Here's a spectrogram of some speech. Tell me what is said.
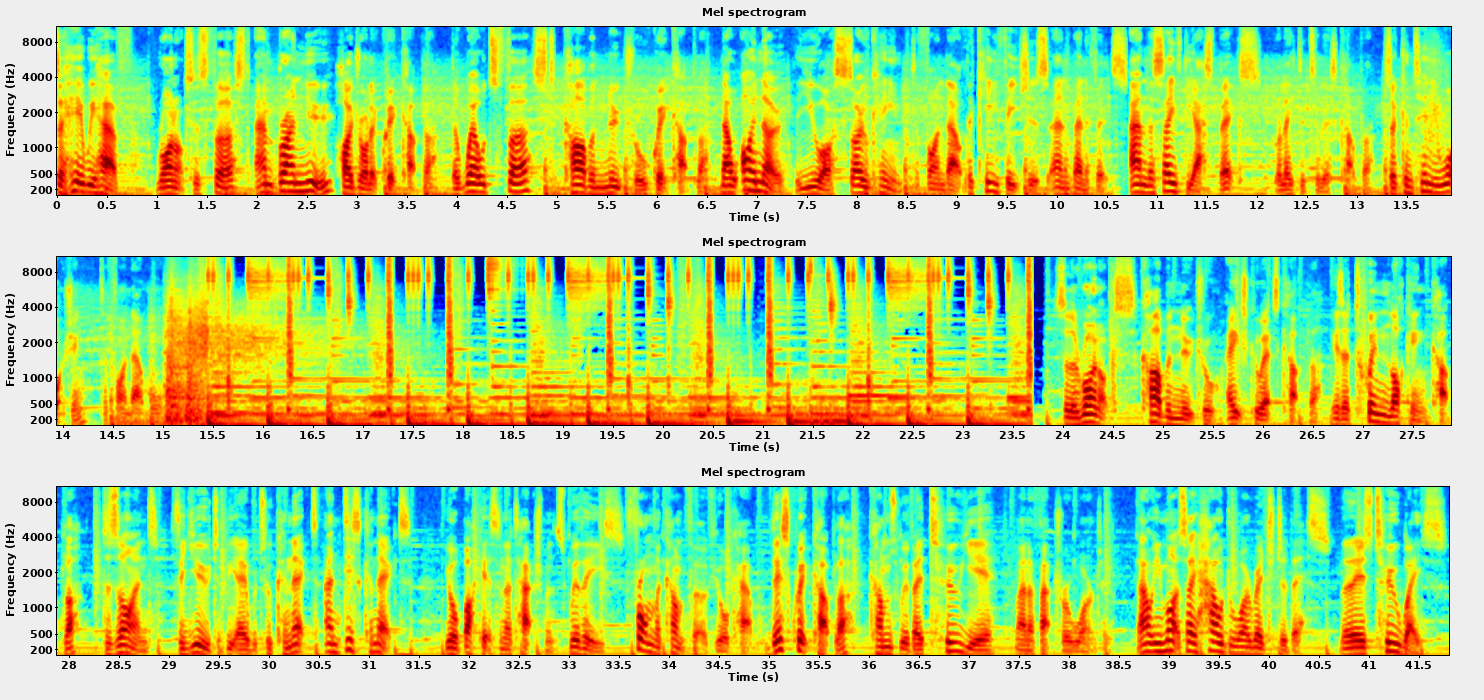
So here we have Rhinox's first and brand new hydraulic quick coupler, the world's first carbon neutral quick coupler. Now I know that you are so keen to find out the key features and benefits and the safety aspects related to this coupler. So continue watching to find out more. So the Rhinox carbon neutral HQX coupler is a twin locking coupler designed for you to be able to connect and disconnect your buckets and attachments with ease from the comfort of your cab. This quick coupler comes with a two year manufacturer warranty. Now you might say, how do I register this? There's two ways.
